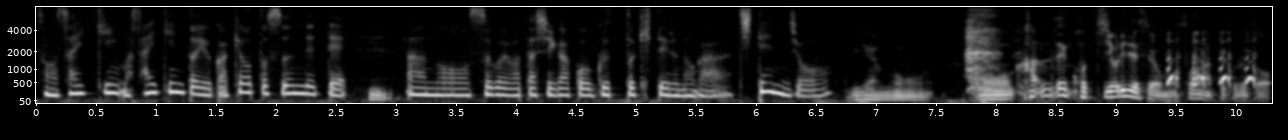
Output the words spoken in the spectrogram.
そう最近、まあ、最近というか京都住んでて、うん、あのすごい私がこうグッときてるのが地天井。いやもうもう完全こっち寄りですよもうそうなってくると。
